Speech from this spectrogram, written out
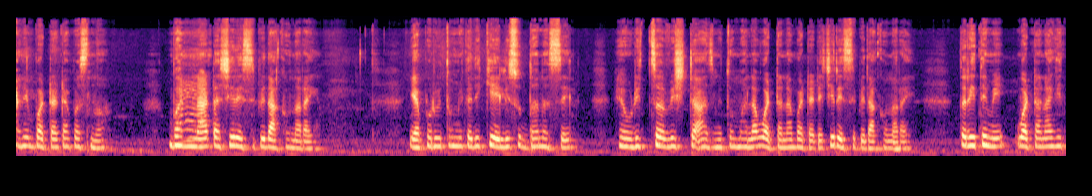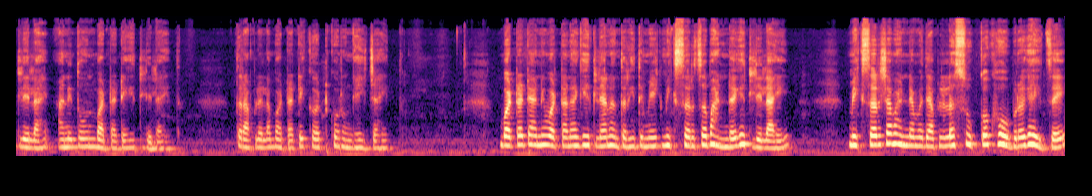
आणि बटाट्यापासनं भन्नाट अशी रेसिपी दाखवणार आहे. यापूर्वी तुम्ही कधी केलीसुद्धा नसेल एवढी चविष्ट आज मी तुम्हाला वटाणा बटाट्याची रेसिपी दाखवणार आहे. तर इथे मी वटाणा घेतलेला आहे आणि दोन बटाटे घेतलेले आहेत. तर आपल्याला बटाटे कट करून घ्यायचे आहेत. बटाटे आणि वटाणा घेतल्यानंतर इथे मी एक मिक्सरचं भांडं घेतलेलं आहे. मिक्सरच्या भांड्यामध्ये आपल्याला सुकं खोबरं घ्यायचं आहे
